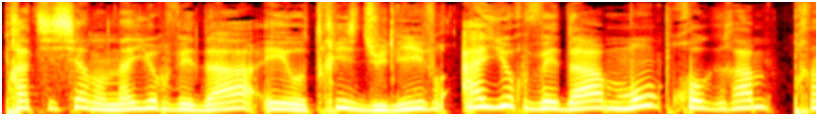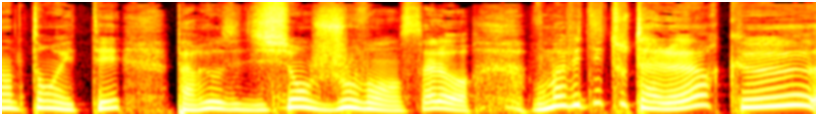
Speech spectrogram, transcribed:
praticienne en Ayurveda et autrice du livre Ayurveda, mon programme printemps-été, paru aux éditions Jouvence. Alors, vous m'avez dit tout à l'heure que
